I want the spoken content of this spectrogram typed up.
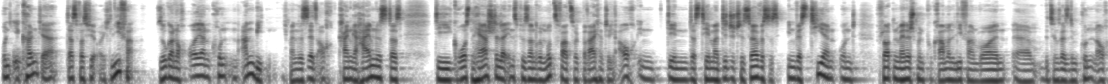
und ihr könnt ja das, was wir euch liefern, sogar noch euren Kunden anbieten. Ich meine, das ist jetzt auch kein Geheimnis, dass die großen Hersteller, insbesondere im Nutzfahrzeugbereich, natürlich auch in den, das Thema Digital Services investieren und Flottenmanagementprogramme liefern wollen, äh, beziehungsweise dem Kunden auch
